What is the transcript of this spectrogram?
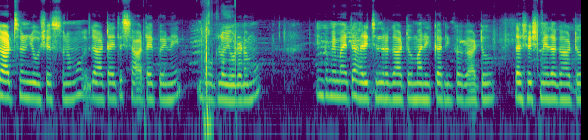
ఘాట్స్ని చూసేస్తున్నాము ఘాట్ అయితే స్టార్ట్ అయిపోయినాయి బోట్లో చూడడము ఇంకా మేమైతే హరిశ్చంద్ర ఘాటు మణికర్ణిక ఘాటు దశశ్మేధ ఘాటు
